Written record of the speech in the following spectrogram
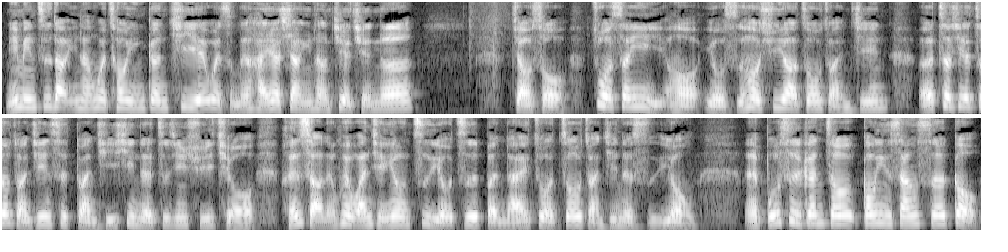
明明知道银行会抽银根，企业为什么还要向银行借钱呢？教授做生意哦，有时候需要周转金，而这些周转金是短期性的资金需求，很少人会完全用自有资本来做周转金的使用。呃，不是跟周供应商赊购，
